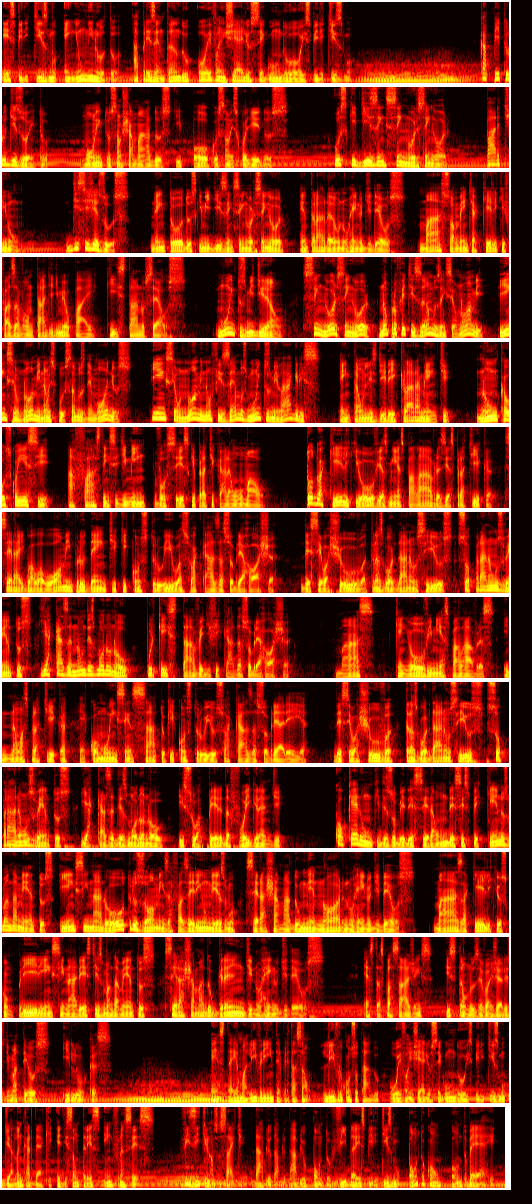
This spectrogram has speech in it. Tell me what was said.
Espiritismo em um minuto, apresentando o Evangelho segundo o Espiritismo. Capítulo 18. Muitos são chamados e poucos são escolhidos. Os que dizem Senhor, Senhor. Parte 1. Disse Jesus: Nem todos que me dizem Senhor, Senhor entrarão no reino de Deus, mas somente aquele que faz a vontade de meu Pai, que está nos céus. Muitos me dirão: Senhor, Senhor, não profetizamos em seu nome? E em seu nome não expulsamos demônios? E em seu nome não fizemos muitos milagres? Então lhes direi claramente: Nunca os conheci. Afastem-se de mim, vocês que praticaram o mal. Todo aquele que ouve as minhas palavras e as pratica será igual ao homem prudente que construiu a sua casa sobre a rocha. Desceu a chuva, transbordaram os rios, sopraram os ventos, e a casa não desmoronou, porque estava edificada sobre a rocha. Mas quem ouve minhas palavras e não as pratica é como o insensato que construiu sua casa sobre a areia. Desceu a chuva, transbordaram os rios, sopraram os ventos, e a casa desmoronou, e sua perda foi grande. Qualquer um que desobedecer a um desses pequenos mandamentos e ensinar outros homens a fazerem o mesmo será chamado menor no reino de Deus. Mas aquele que os cumprir e ensinar estes mandamentos será chamado grande no reino de Deus. Estas passagens estão nos evangelhos de Mateus e Lucas. Esta é uma livre interpretação. Livro consultado: O Evangelho segundo o Espiritismo, de Allan Kardec, edição 3, em francês. Visite nosso site www.vidaespiritismo.com.br.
